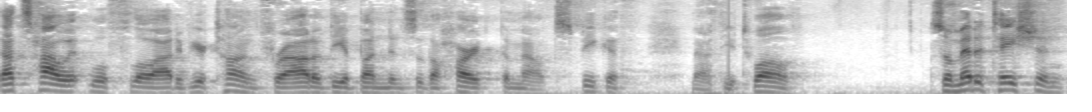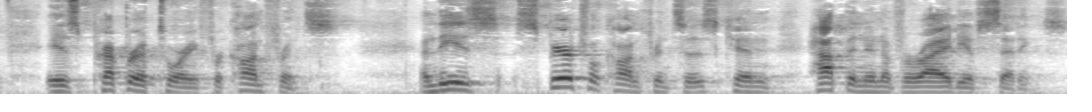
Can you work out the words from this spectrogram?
That's how it will flow out of your tongue, for out of the abundance of the heart the mouth speaketh. Matthew 12. So, meditation is preparatory for conference. And these spiritual conferences can happen in a variety of settings.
